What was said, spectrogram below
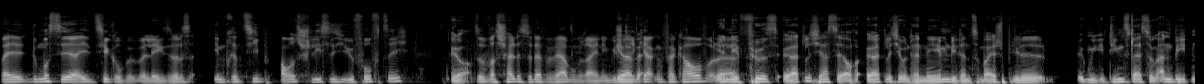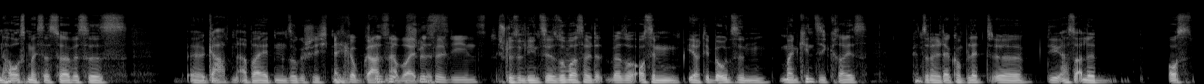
weil du musst dir ja die Zielgruppe überlegen. So, das ist im Prinzip ausschließlich Ü50. Ja. So, was schaltest du da für Werbung rein? Irgendwie Ja, Strickjackenverkauf? Oder? Ja, nee, fürs örtliche hast du ja auch örtliche Unternehmen, die dann zum Beispiel irgendwie Dienstleistungen anbieten, Hausmeister-Services, äh, Gartenarbeiten, so Geschichten. ich glaube, Gartenarbeit ist. Schlüsseldienst. Schlüsseldienste, sowas halt, also aus dem, je nachdem, bei uns im Main-Kinzig-Kreis, kannst du halt da komplett, äh, die hast du alle aus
